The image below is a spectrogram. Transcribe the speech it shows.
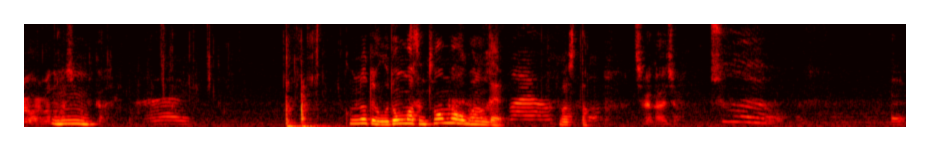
얼마나 음. 맛있습니까? 곰누들 우동 맛은 처음 먹어보는데 맛있다. 집에 가야죠. 추워요. 네,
